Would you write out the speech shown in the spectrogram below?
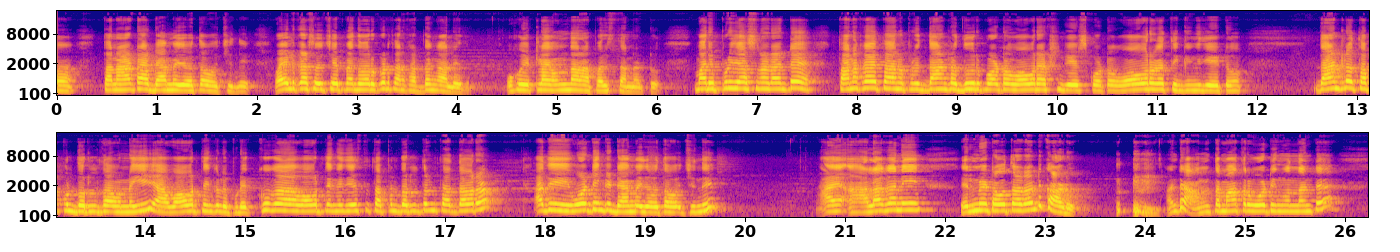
తన ఆట డ్యామేజ్ అవుతూ వచ్చింది. వైల్డ్ కార్డ్స్ వచ్చి చెప్పేంత వరకు కూడా తనకు అర్థం కాలేదు. ఓహో ఇట్లా ఉందా నా పరిస్థితి అన్నట్టు. మరి ఇప్పుడు చేస్తున్నాడంటే తనకై తాను ప్రతి దాంట్లో దూరిపోవటం ఓవర్ యాక్షన్ చేసుకోవటం ఓవర్గా థింకింగ్ చేయటం దాంట్లో తప్పులు దొరుకుతూ ఉన్నాయి. ఆ ఓవర్ థింకులు ఇప్పుడు ఎక్కువగా ఓవర్ థింకింగ్ చేస్తే తప్పులు దొరుకుతుంటే తద్వారా అది ఓటింగ్కి డ్యామేజ్ అవుతూ వచ్చింది. అలాగని ఎలిమినేట్ అవుతాడంటే కాడు. అంటే అంత మాత్రం ఓటింగ్ ఉందంటే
